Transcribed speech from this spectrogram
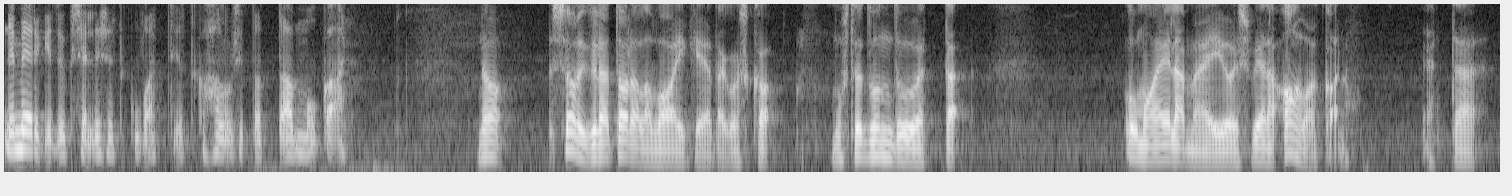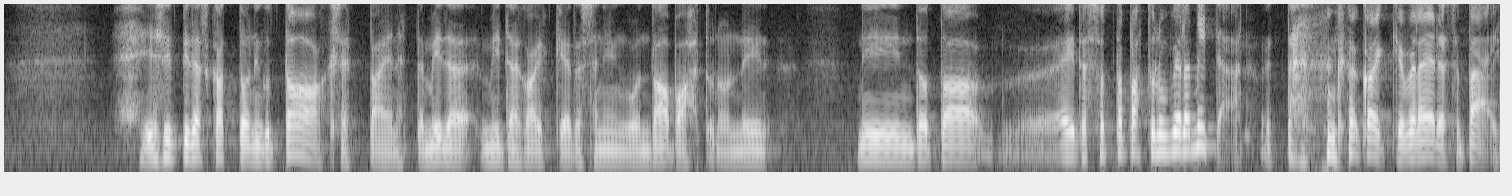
ne merkitykselliset kuvat, jotka halusit ottaa mukaan? No se oli kyllä todella vaikeaa, koska musta tuntuu, että oma elämä ei olisi vielä alkanut. Että, ja sitten pitäisi katsoa niin kuin taaksepäin, että mitä, mitä kaikkea tässä niin kuin on tapahtunut, niin, niin tota, ei tässä ole tapahtunut vielä mitään. Että kaikki on vielä edessä päin.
